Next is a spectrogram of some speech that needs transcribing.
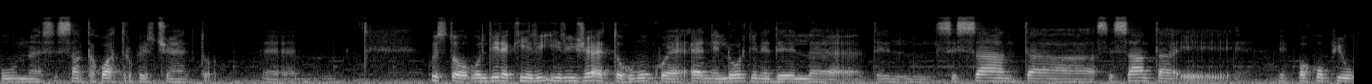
un 64%. Eh, questo vuol dire che il, il, rigetto comunque è nell'ordine del, del 60, 60 e, e, poco più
